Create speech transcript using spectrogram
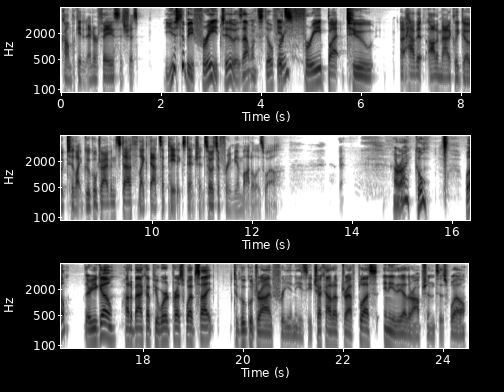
complicated interface. It's just it used to be free too. Is that one still free? It's free, but to Uh, have it automatically go to like Google Drive and stuff, like that's a paid extension. So it's a freemium model as well. Okay. All right, cool. Well, there you go. How to back up your WordPress website to Google Drive free and easy. Check out Updraft Plus, any of the other options as well,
